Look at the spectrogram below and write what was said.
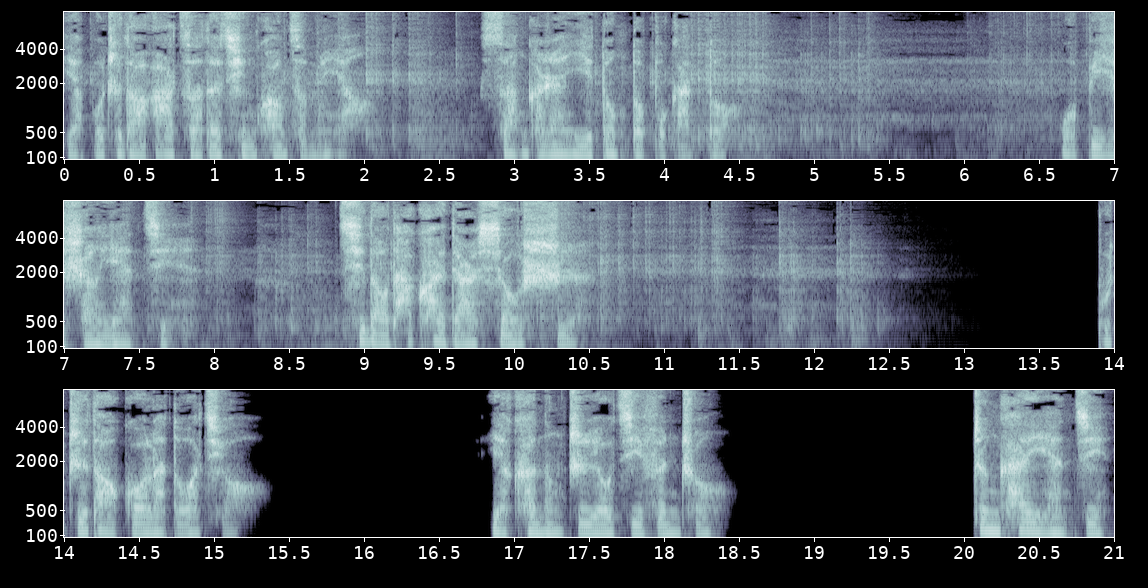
也不知道阿泽的情况怎么样，三个人一动都不敢动。我闭上眼睛，祈祷他快点消失。不知道过了多久，也可能只有几分钟。睁开眼睛，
